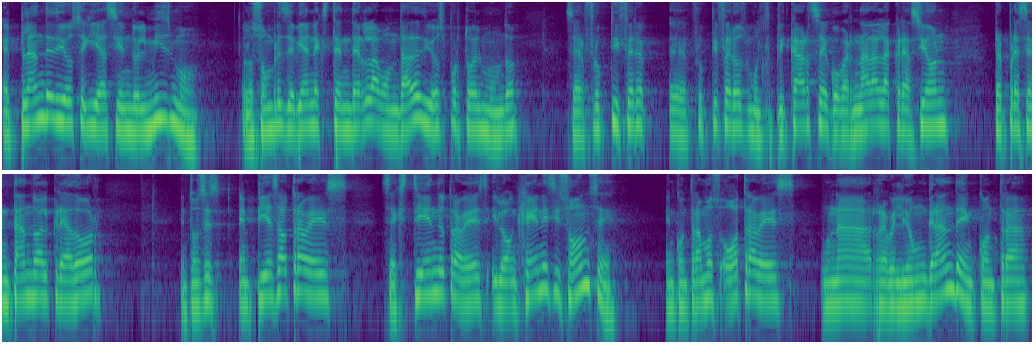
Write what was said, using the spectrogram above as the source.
El plan de Dios seguía siendo el mismo. Los hombres debían extender la bondad de Dios por todo el mundo, ser eh, fructíferos, multiplicarse, gobernar a la creación, representando al Creador. Entonces empieza otra vez, se extiende otra vez, y luego en Génesis 11 encontramos otra vez una rebelión grande en contra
